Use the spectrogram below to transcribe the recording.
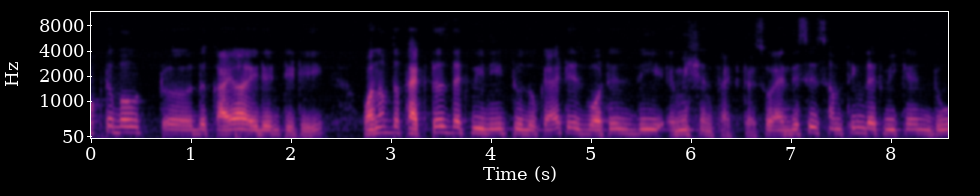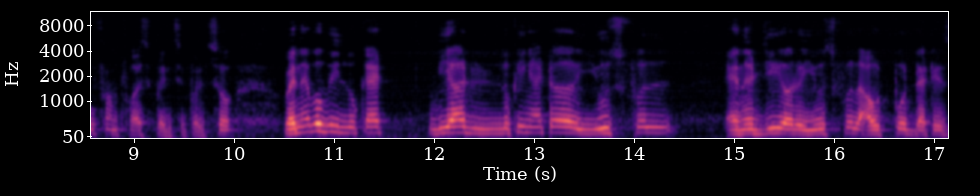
talked about uh, the Kaya identity, one of the factors that we need to look at is what is the emission factor. So, and this is something that we can do from first principle. So, whenever we look at, we are looking at a useful energy or a useful output that is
